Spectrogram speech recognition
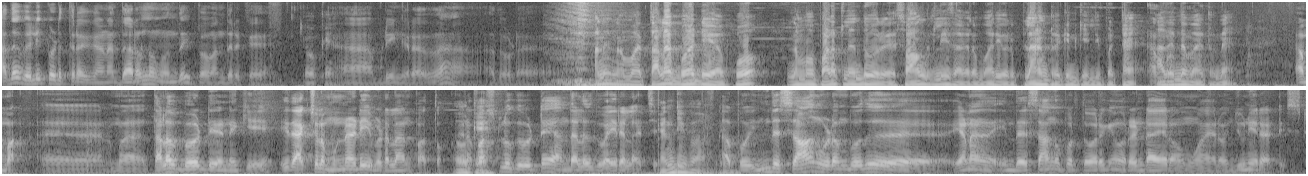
அதை வெளிப்படுத்துறதுக்கான தருணம் வந்து இப்போ வந்திருக்கு. ஓகே. அப்படிங்கிறது தான் அதோட ஆனால் நம்ம தலை பர்த்டே அப்போ நம்ம படத்துலேருந்து ஒரு சாங் ரிலீஸ் ஆகுற மாதிரி ஒரு பிளான் இருக்குன்னு கேள்விப்பட்டேன். அது என்ன மேட்ருன்னு ஆமாம் நம்ம தலை பர்த்டே அன்னைக்கு இது ஆக்சுவலாக முன்னாடியே விடலான்னு பார்த்தோம். ஃபர்ஸ்ட் லுக் விட்டு அந்த அளவுக்கு வைரல் ஆச்சு. கண்டிப்பா. அப்போ இந்த சாங் விடும்போது ஏன்னா இந்த சாங்கை பொறுத்த வரைக்கும் ரெண்டாயிரம் மூவாயிரம் ஜூனியர் ஆர்டிஸ்ட்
